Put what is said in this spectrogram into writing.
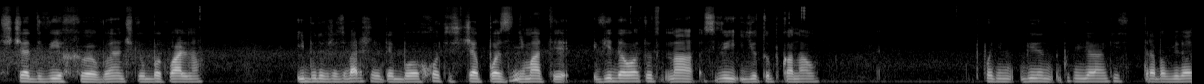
Ще дві хвилиночки буквально. І буду вже завершувати, бо хочу ще познімати відео тут на свій YouTube канал. Потім, потім я якийсь треба відео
